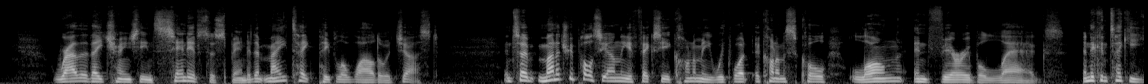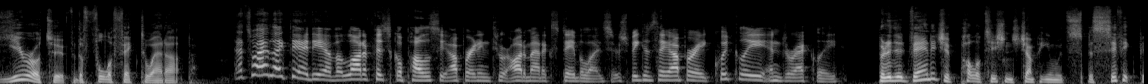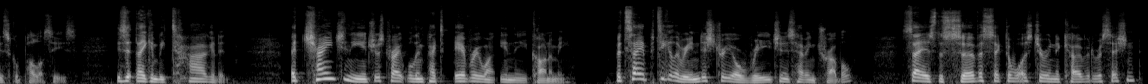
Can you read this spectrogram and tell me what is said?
Rather, they change the incentives to spend, and it may take people a while to adjust. And so, monetary policy only affects the economy with what economists call long and variable lags and it can take a year or two for the full effect to add up. That's why I like the idea of a lot of fiscal policy operating through automatic stabilizers because they operate quickly and directly. But an advantage of politicians jumping in with specific fiscal policies is that they can be targeted. A change in the interest rate will impact everyone in the economy. But say a particular industry or region is having trouble, say as the service sector was during the COVID recession,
